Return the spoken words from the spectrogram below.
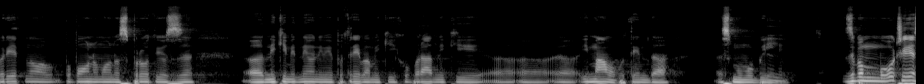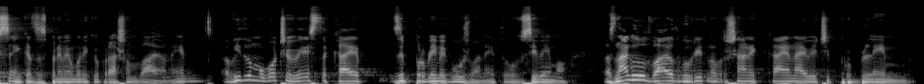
verjetno popolnoma v nasprotju z uh, nekimi dnevnimi potrebami, ki jih uporabniki uh, uh, imamo, potem, da smo mobilni. Zdaj pa mogoče jaz enkrat za spremembo nekaj vprašam vajo. Ne? Vidimo, mogoče veste, kaj je Zdaj, problem je gužva, ne, to vsi vemo. Znak kdo odvaja odgovoriti na vprašanje, kaj je največji problem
